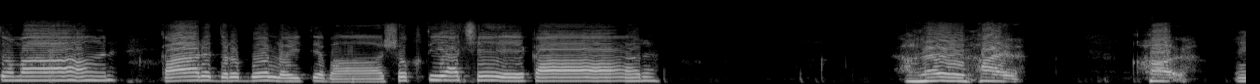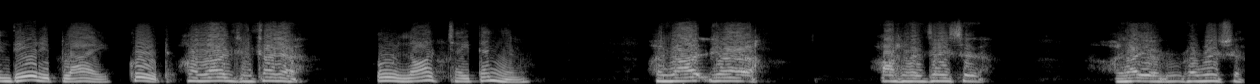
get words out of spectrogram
তোমার কার দ্রব্য লইতে বা শক্তি আছে কার And they reply, quote, O Lord Chaitanya, O Lord Chaitanya, without your authorization, without your permission,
